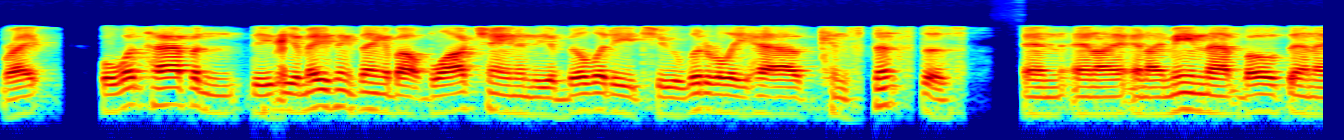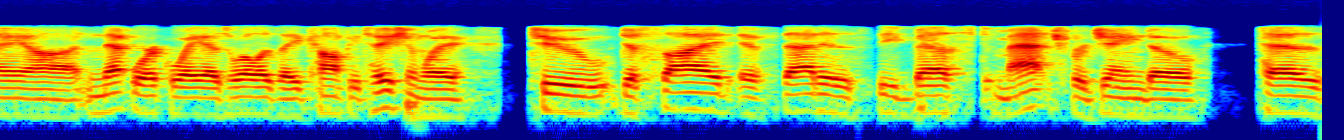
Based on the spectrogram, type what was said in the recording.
right? Well, what's happened? The the amazing thing about blockchain and the ability to literally have consensus, and and I and I mean that both in a uh, network way as well as a computation way to decide if that is the best match for Jane Doe has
